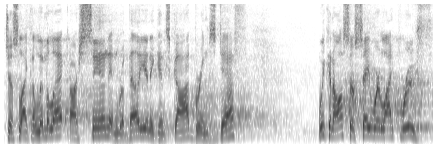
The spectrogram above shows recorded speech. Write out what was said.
Just like Elimelech, our sin and rebellion against God brings death. We can also say we're like Ruth.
